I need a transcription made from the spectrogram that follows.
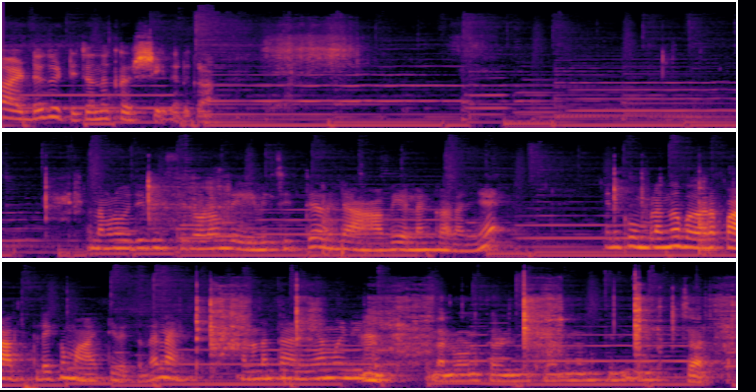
കടുക് ഇട്ടിട്ടൊന്ന് ക്രഷ് ചെയ്തെടുക്കണം. നമ്മൾ ഒരു വിസിലോളം വേവിച്ചിട്ട് അതിന്റെ ആവിയെല്ലാം കളഞ്ഞ് ഇനി കുമ്പളങ്ങ വേറെ പാത്രത്തിലേക്ക് മാറ്റി വെക്കുന്നത് അല്ലേ? നല്ലോണം തണിയാൻ വേണ്ടിയിട്ട്. നല്ലോണം തണിഞ്ഞിട്ടാണ് നമുക്കിനി ചേർക്കാം.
